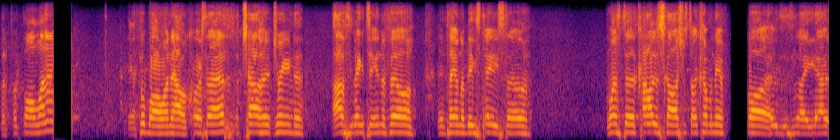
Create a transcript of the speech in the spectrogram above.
but football won out. Yeah, football went out. Of course, uh, that's a childhood dream to obviously make it to NFL and play on the big stage. So once the college scholarships start coming in, football, it was just like, yeah,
